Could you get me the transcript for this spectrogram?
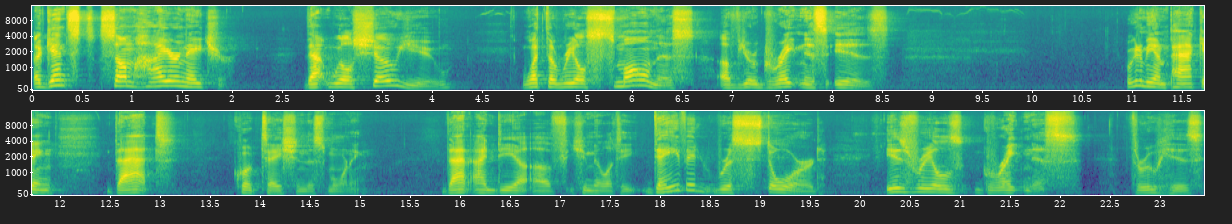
against some higher nature that will show you what the real smallness of your greatness is. We're going to be unpacking that quotation this morning, that idea of humility. David restored Israel's greatness through his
